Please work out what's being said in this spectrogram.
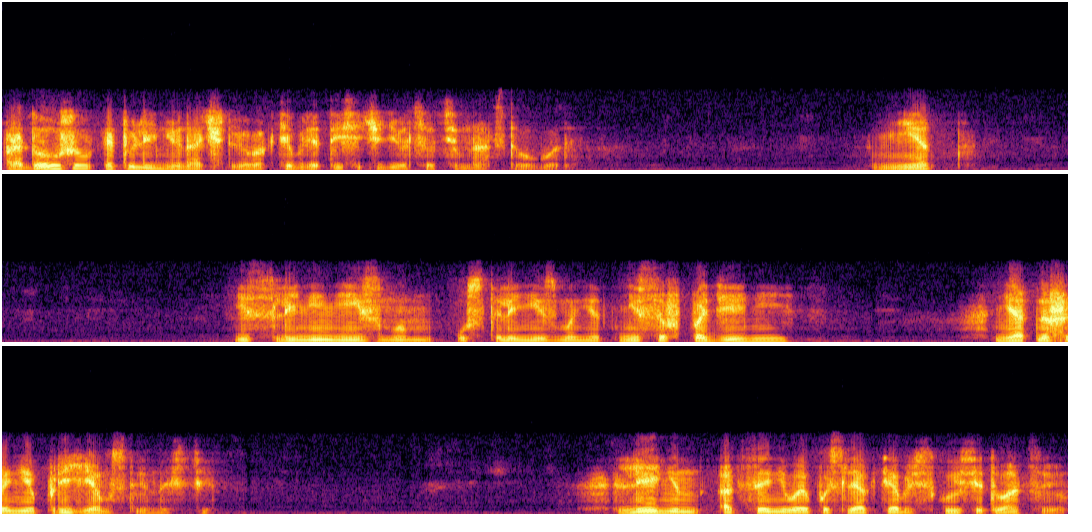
продолжил эту линию, начатую в октябре 1917 года? Нет. И с ленинизмом у сталинизма нет ни совпадений, ни отношения преемственности. Ленин, оценивая послеоктябрьскую ситуацию,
